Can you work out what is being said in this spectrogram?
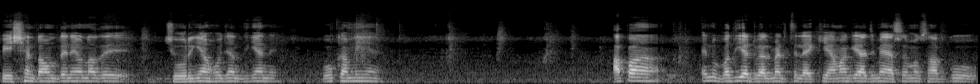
ਪੇਸ਼ੈਂਟ ਆਉਂਦੇ ਨੇ, ਉਹਨਾਂ ਦੇ ਚੋਰੀਆਂ ਹੋ ਜਾਂਦੀਆਂ ਨੇ, ਉਹ ਕਮੀ ਹੈ। ਆਪਾਂ ਇਹਨੂੰ ਵਧੀਆ ਡਿਵੈਲਪਮੈਂਟ 'ਚ ਲੈ ਕੇ ਆਵਾਂਗੇ। ਅੱਜ ਮੈਂ ਐਸਐਮਓ ਸਾਹਿਬ ਕੋ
